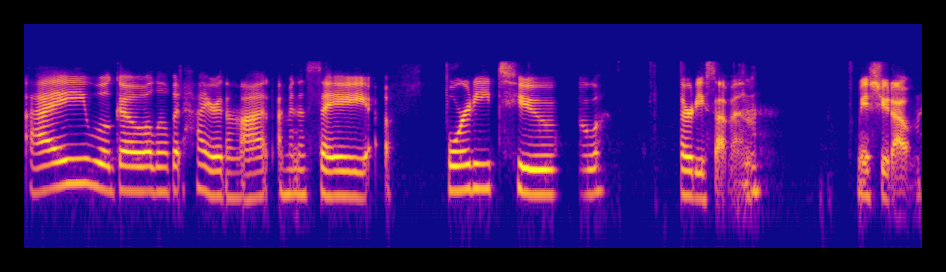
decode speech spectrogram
I will go a little bit higher than that. I'm going to say a 42 37. It's me a shootout.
